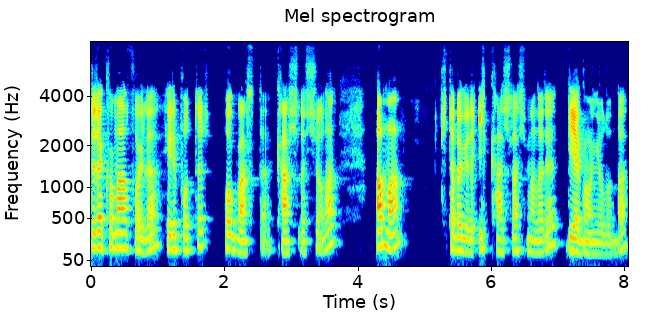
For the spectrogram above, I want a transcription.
Draco Malfoy'la Harry Potter Hogwarts'ta karşılaşıyorlar. Ama kitaba göre ilk karşılaşmaları Diagon yolunda.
